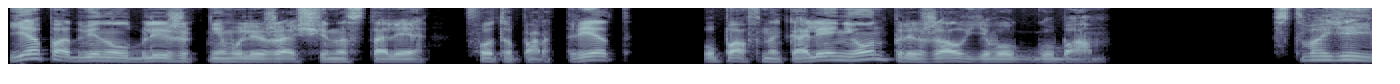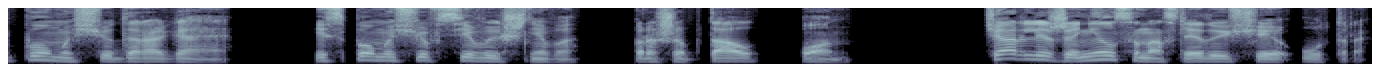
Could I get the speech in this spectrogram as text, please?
Я подвинул ближе к нему лежащий на столе фотопортрет, Упав на колени, он прижал его к губам. «С твоей помощью, дорогая, и с помощью Всевышнего», — прошептал он. Чарли женился на следующее утро.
